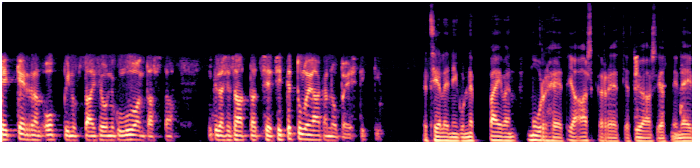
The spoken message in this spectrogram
ke- kerran oppinut tai se on niin kuin luontaista, niin kyllä se saattaa, se sitten tulee aika nopeastikin. Että siellä ei niin kuin ne päivän murheet ja askareet ja työasiat, niin ne ei,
